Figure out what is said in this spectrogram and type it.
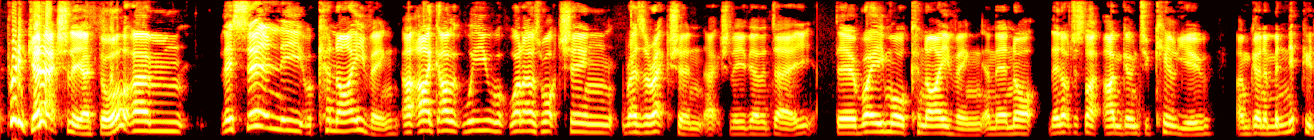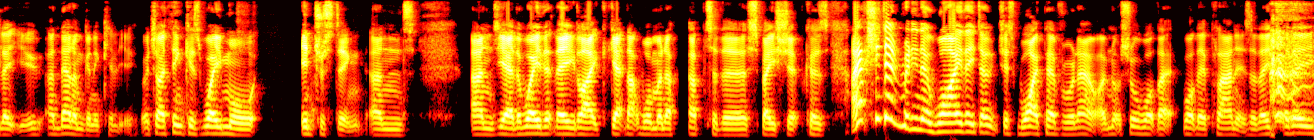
They're pretty good, actually. I thought. Um, they certainly were conniving. I, like I, we when I was watching Resurrection actually the other day, they're way more conniving, and they're not. They're not just like I'm going to kill you. I'm going to manipulate you, and then I'm going to kill you, which I think is way more interesting and. And yeah, the way that they like get that woman up, up to the spaceship because I actually don't really know why they don't just wipe everyone out. I'm not sure what that what their plan is. Are they are they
